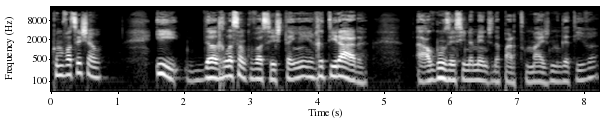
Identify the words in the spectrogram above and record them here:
como vocês são. E da relação que vocês têm, retirar alguns ensinamentos da parte mais negativa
